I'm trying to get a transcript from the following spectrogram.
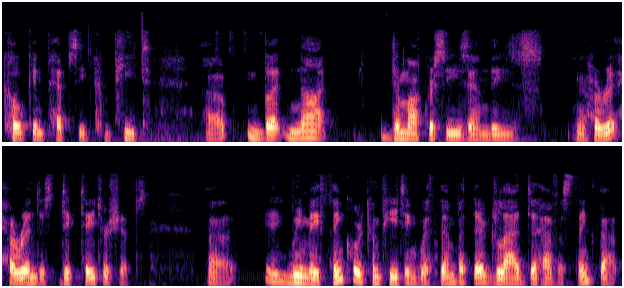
Coke and Pepsi compete, uh, but not democracies and these you know, hor- horrendous dictatorships. Uh, we may think we're competing with them, but they're glad to have us think that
